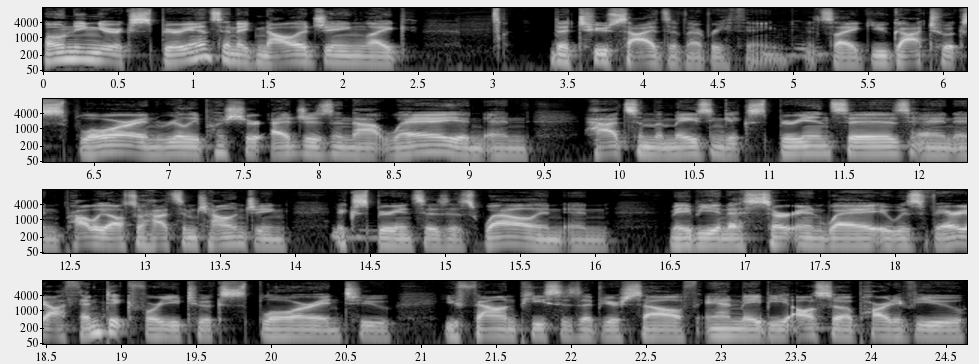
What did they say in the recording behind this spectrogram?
owning your experience and acknowledging like the two sides of everything. Mm-hmm. It's like you got to explore and really push your edges in that way and and had some amazing experiences and and probably also had some challenging mm-hmm. experiences as well and and maybe in a certain way it was very authentic for you to explore and to you found pieces of yourself and maybe also a part of you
